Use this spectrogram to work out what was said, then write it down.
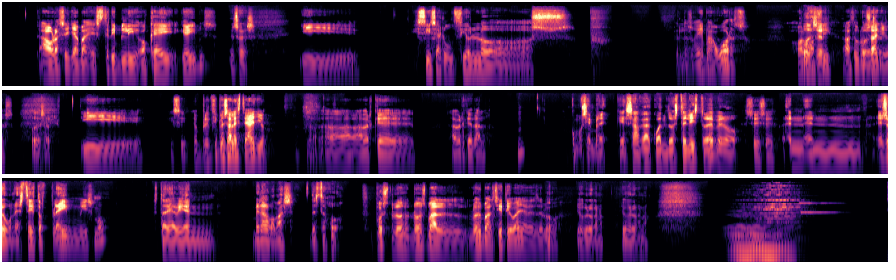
ahora se llama Extremely OK Games. Eso es. Y, y sí, se anunció en los, los Game Awards. O algo ser, así, hace unos puede ser. años. Puede ser. Y, y sí, en principio sale este año. A, a ver qué. A ver qué tal. Como siempre, que salga cuando esté listo, ¿eh? Pero Sí, sí. en, en eso, un State of Play mismo, estaría bien ver algo más de este juego. Pues no, no es mal, no es mal sitio, vaya, desde luego. Yo creo que no. Yo creo que no.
